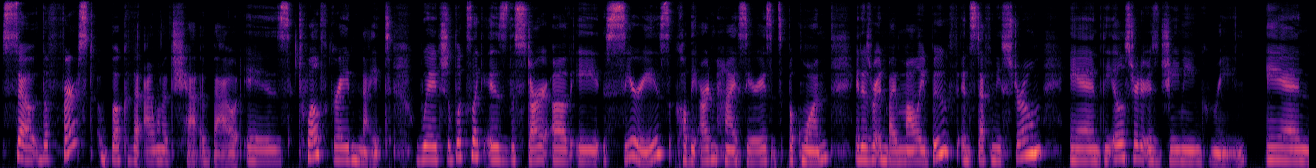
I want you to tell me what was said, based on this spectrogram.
So, the first book that I want to chat about is 12th Grade Night, which looks like is the start of a series called the Arden High series. It's book one. It is written by Molly Booth and Stephanie Strohm, and the illustrator is Jamie Green. And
